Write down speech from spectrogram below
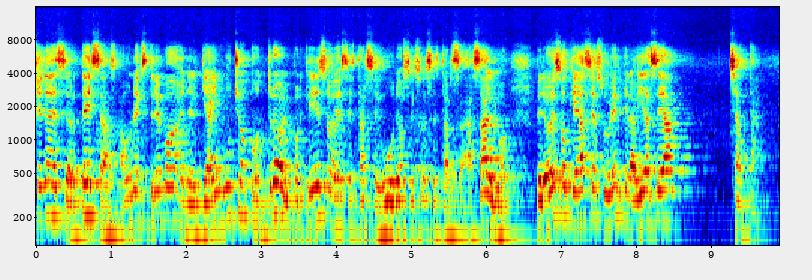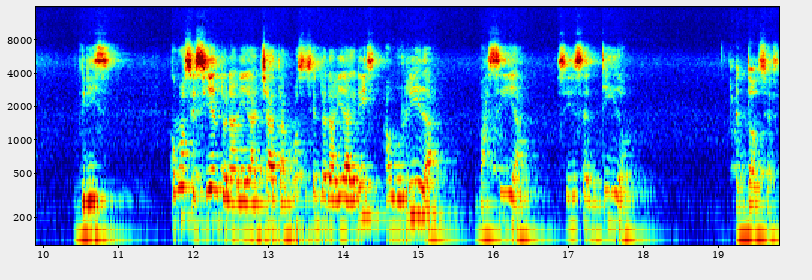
llena de certezas, a un extremo en el que hay mucho control, porque eso es estar seguros, eso es estar a salvo. Pero eso que hace a su vez que la vida sea chata, gris, ¿Cómo se siente una vida chata? ¿Cómo se siente una vida gris? Aburrida, vacía, sin sentido. Entonces,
